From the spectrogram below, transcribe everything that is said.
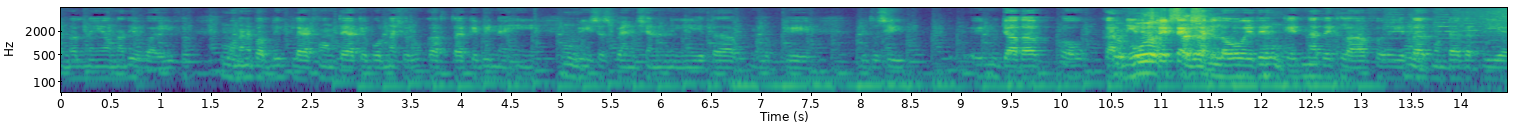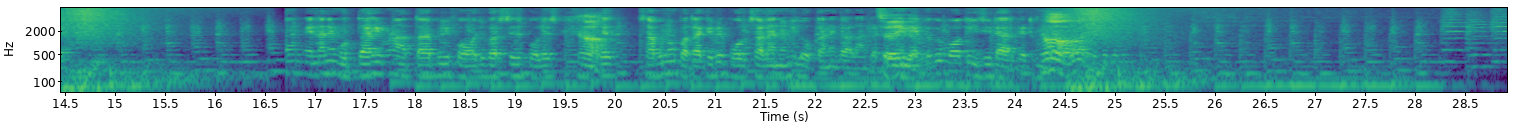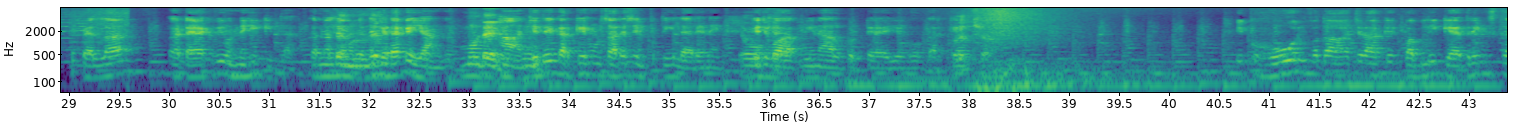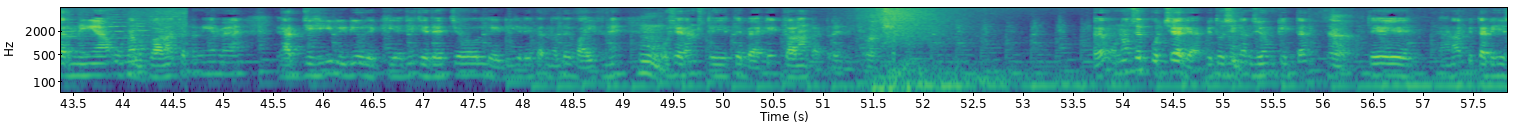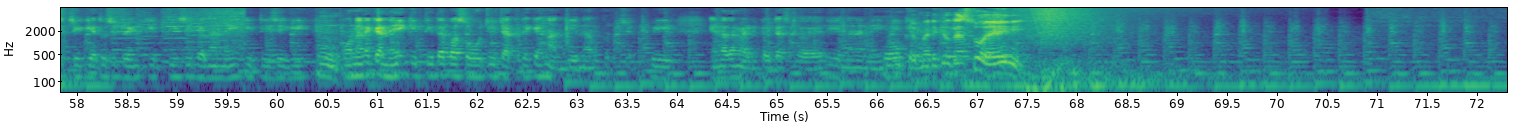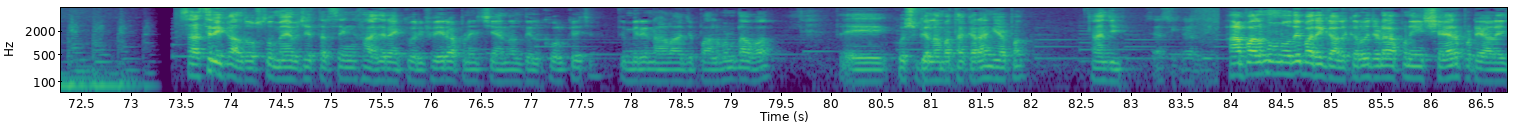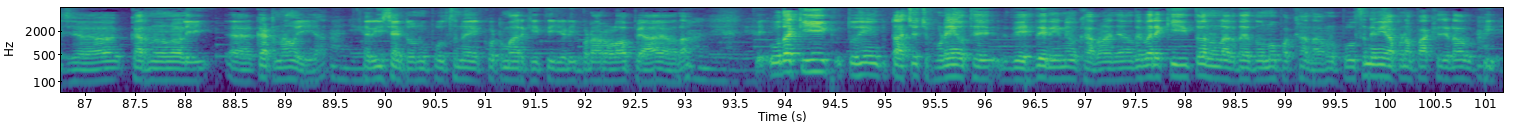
ਦੀ wife ਉਹਨਾਂ ਨੇ public platform ਤੇ ਆ ਕੇ ਬੋਲਣਾ ਸ਼ੁਰੂ ਕਰਤਾ ਕਿ ਵੀ ਨਹੀਂ ਵੀ ਸਸਪੈਂਸ਼ਨ ਨਹੀਂ ਇਹ ਤਾਂ ਮਤਲਬ ਕਿ ਤੁਸੀਂ ਇਹਨੂੰ ਜ਼ਿਆਦਾ ਉਹ ਕਰਨੀ ਸਜ਼ਾ ਐਕਸ਼ਨ। ਲਓ ਇਹਦੇ ਇਹਨਾਂ ਦੇ ਖਿਲਾਫ ਇਹ ਤਾਂ ਗੁੰਡਾਗਰਦੀ ਹੈ ਇਹਨਾਂ ਨੇ ਮੁੱਦਾ ਹੀ ਬਣਾਤਾ ਵੀ ਫੌਜ ਵਰਸਸ ਪੁਲਿਸ। ਤੇ ਸਭ ਨੂੰ ਪਤਾ ਕਿ ਵੀ ਪੁਲਿਸ ਵਾਲਿਆਂ ਨੂੰ ਹੀ ਲੋਕਾਂ ਨੇ ਗਾਲਾਂ ਕੱਢਣੀਆਂ ਗੱਲ। ਕਿਉਂਕਿ ਬਹੁਤ ਈਜ਼ੀ ਟਾਰਗੇਟ ਹੁੰਦਾ ਹਾਂ ਪਹਿਲਾ ਅਟੈਕ ਵੀ ਉਹਨੇ ਹੀ ਕੀਤਾ ਕਰਨਲ ਦੇ ਮੁੰਡੇ ਨੇ ਜਿਹੜਾ ਕਿ ਯੰਗ ਮੁੰਡੇ ਨੇ। ਹਾਂ। ਜਿਹਦੇ ਕਰਕੇ ਹੁਣ ਸਾਰੇ ਸਿੰਪਥੀ ਲੈ ਰਹੇ ਨੇ ਕਿ Okay. ਜਵਾਬ ਵੀ ਨਾਲ ਕੁੱਟਿਆ ਇਹ ਉਹ ਕਰਕੇ ਅੱਛਾ ਇੱਕ ਹੋਰ ਵਧਾ ਚੜਾ ਕੇ ਪਬਲਿਕ ਗੈਦਰਿੰਗਸ ਕਰਨੀਆਂ ਉਹਨਾਂ ਨੂੰ ਗਾਲਾਂ ਕੱਢਣੀਆਂ ਮੈਂ ਅੱਜ ਹੀ ਵੀਡੀਓ ਦੇਖੀ ਹੈ ਜੀ ਜਿਹਦੇ ਚ ਉਹ ਲੇਡੀ ਜਿਹੜੇ ਕਰਨਲ ਦੇ ਵਾਈਫ ਨੇ ਹੂੰ। ਉਹ ਸ਼ਰਮ ਸਟੇਜ ਤੇ ਬਹਿ ਕੇ ਗਾਲਾਂ ਕੱਢ ਰਹੇ ਨੇ ਅੱਛਾ ਉਹਨਾਂ ਨੂੰ ਸਿਰ ਪੁੱਛਿਆ ਗਿਆ ਵੀ ਤੁਸੀਂ ਕੰਜ਼ਿਊਮ ਕੀਤਾ ਹਾਂ ਤੇ ਹਨਾ ਵੀ ਤੁਹਾਡੀ ਹਿਸਟਰੀ ਕੀ ਹੈ ਤੁਸੀਂ ਡਰਿੰਕ ਕੀਤੀ ਸੀ ਪਹਿਲਾਂ ਨਹੀਂ ਕੀਤੀ ਸੀਗੀ। ਉਹਨਾਂ ਨੇ ਕਿਹਾ ਨਹੀਂ ਕੀਤੀ ਤਾਂ ਬਸ ਉਹ ਚੀਜ਼ ਚੱਕਦੇ ਕਿ ਹਾਂਜੀ ਇਹਨਾਂ ਨੂੰ ਪੁੱਛ ਵੀ ਇਹਨਾਂ ਦਾ ਮੈਡੀਕਲ ਟੈਸਟ ਹੋਇਆ ਜੀ ਇਹਨਾਂ ਨੇ ਨਹੀਂ। ਓਕੇ ਮੈਡੀਕਲ ਟੈਸਟ ਹੋਇਆ ਹੀ ਨਹੀਂ ਸਤਿ ਸ੍ਰੀ ਅਕਾਲ ਦੋਸਤੋ ਮੈਂ ਵਿਜੇਤਰ ਸਿੰਘ ਹਾਜ਼ਰ ਹਾਂ ਇੱਕ ਵਾਰੀ ਫੇਰ ਆਪਣੇ ਚੈਨਲ ਦਿਲ ਖੋਲ ਕੇ ਚ ਤੇ ਮੇਰੇ ਨਾਲ ਅੱਜ ਪਾਲਵਨ ਦਾ ਵਾ ਤੇ ਕੁਝ ਗੱਲਾਂ ਬਾਤਾਂ ਕਰਾਂਗੇ ਆਪਾਂ ਹਾਂਜੀ ਸਤਿ ਸ਼੍ਰੀ ਅਕਾਲ ਜੀ। ਹਾਂ ਪਾਲਮ ਹੁਣ ਉਹਦੇ ਬਾਰੇ ਗੱਲ ਕਰੋ ਜਿਹੜਾ ਆਪਣੇ ਸ਼ਹਿਰ ਪਟਿਆਲੇ 'ਚ ਕਰਨ ਵਾਲੀ ਅਹ, ਘਟਨਾ ਹੋਈ ਆ। ਹਾਂਜੀ। ਰੀਸੈਂਟ ਉਹਨੂੰ ਪੁਲਿਸ ਨੇ ਕੁੱਟਮਾਰ ਕੀਤੀ ਜਿਹੜੀ ਬੜਾ ਰੌਲਾ ਪਿਆ ਹੋਇਆ ਉਹਦਾ। ਹਾਂਜੀ ਹਾਂਜੀ। ਤੇ ਉਹਦਾ ਕੀ ਤੁਸੀਂ ਟੱਚ 'ਚ ਹੁਣੇ ਉੱਥੇ ਵੇਖਦੇ ਰਹਿੰਦੇ ਹੋ ਖਬਰਾਂ ਜਾਂ ਉਹਦੇ ਬਾਰੇ ਕੀ ਤੁਹਾਨੂੰ ਲੱਗਦਾ ਦੋਨੋਂ ਪੱਖਾਂ ਦਾ? ਹੁਣ ਪੁਲਿਸ ਨੇ ਵੀ ਆਪਣਾ ਪੱਖ ਜਿਹੜਾ ਉਹ ਕੀ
